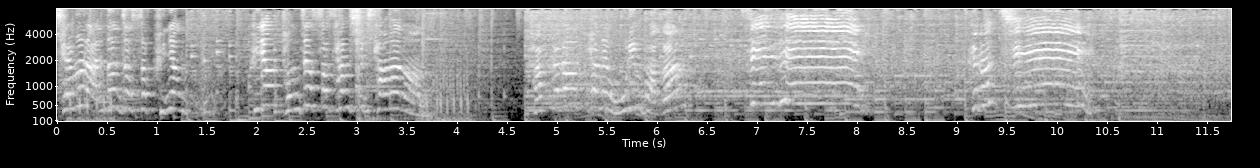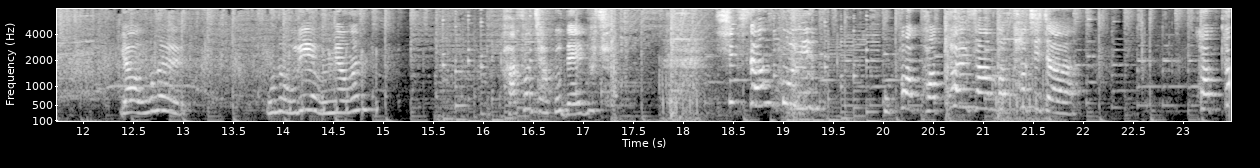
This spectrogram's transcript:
재물 안 던졌어 그냥 그냥 던졌어 34만 오늘, 오늘 우리의 운명은 가서 자꾸 내보자. 13코인! 오빠, 과파에서 한 번 터지자. 과파!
